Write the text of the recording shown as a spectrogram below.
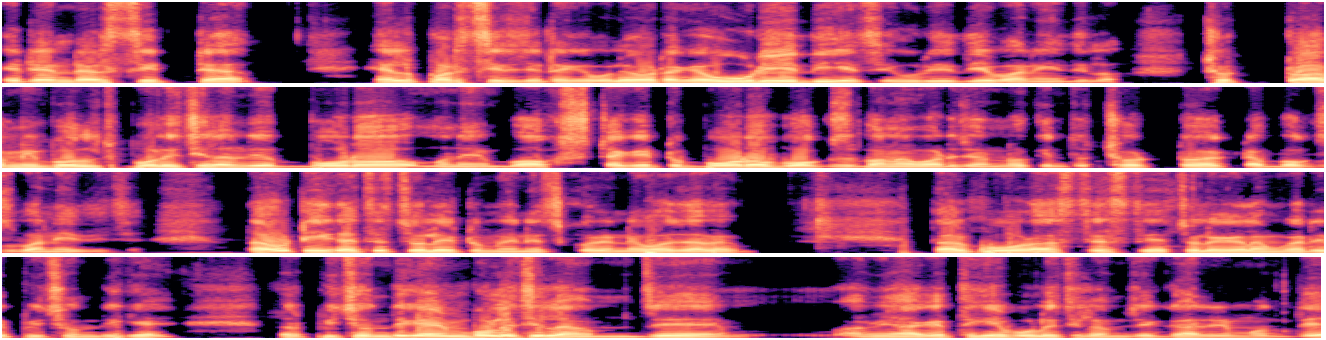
অ্যাটেন্ডার সিটটা হেল্পার সিট যেটাকে বলে, ওটাকে উড়িয়ে দিয়েছে, উড়িয়ে দিয়ে বানিয়ে দিল। ছোট্ট আমি বল, বলেছিলাম যে, বড় মানে বক্সটাকে একটু বড় বক্স বানাবার জন্য কিন্তু ছোট্ট একটা বক্স বানিয়ে দিয়েছে। তাও ঠিক আছে, চলে একটু ম্যানেজ করে নেওয়া যাবে। তারপর আস্তে আস্তে চলে গেলাম গাড়ির পিছন দিকে। তার পিছন দিকে আমি বলেছিলাম যে, আমি আগে থেকেই বলেছিলাম যে, গাড়ির মধ্যে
